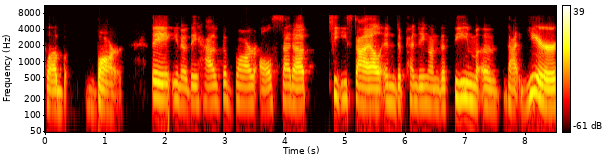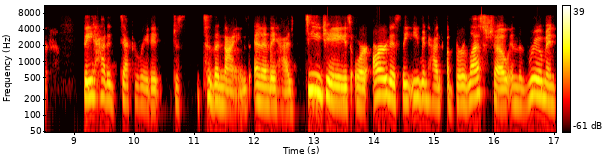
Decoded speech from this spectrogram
club bar. They, you know, they have the bar all set up tiki style and depending on the theme of that year, they had it decorated just to the nines. And then they had DJs or artists. They even had a burlesque show in the room and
